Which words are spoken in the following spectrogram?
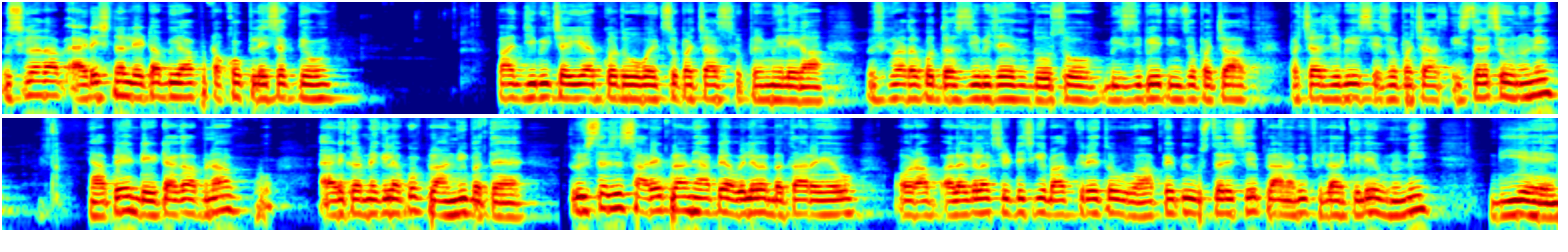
उसके बाद आप एडिशनल डेटा भी आप टॉकअप ले सकते हो। पाँच जी बी चाहिए आपको तो वो एक सौ पचास रुपये मिलेगा। उसके बाद आपको दस जी बी चाहिए तो दो सौ, बीस जी बी तीन सौ पचास पचास जी बी छः सौ पचास, इस तरह से उन्होंने यहाँ पे डेटा का अपना ऐड करने के लिए आपको प्लान भी बताया है। तो इस तरह से सारे प्लान यहाँ पे अवेलेबल बता रहे हो और आप अलग अलग सिटीज़ की बात करें तो वहाँ पे भी उस तरह से प्लान अभी फ़िलहाल के लिए उन्होंने दिए हैं।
